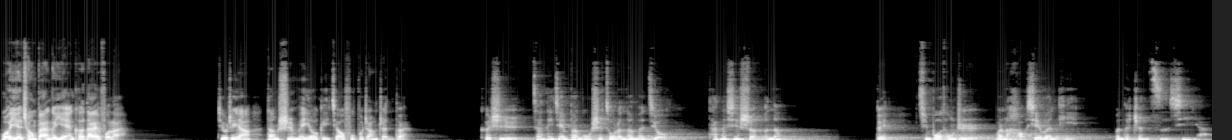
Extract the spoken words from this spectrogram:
我也成半个眼科大夫了。就这样，当时没有给焦副部长诊断，可是，在那间办公室坐了那么久，谈了些什么呢？对，秦波同志问了好些问题，问的真仔细呀。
